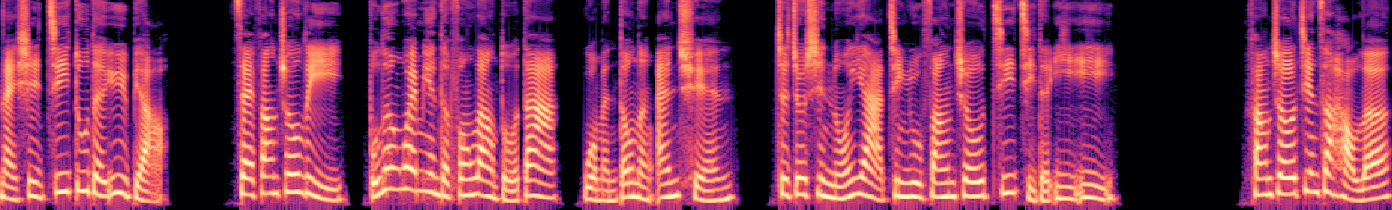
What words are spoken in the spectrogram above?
乃是基督的预表，在方舟里，不论外面的风浪多大，我们都能安全。这就是挪亚进入方舟积极的意义。方舟建造好了，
